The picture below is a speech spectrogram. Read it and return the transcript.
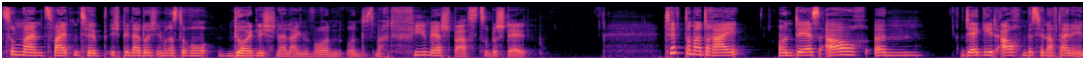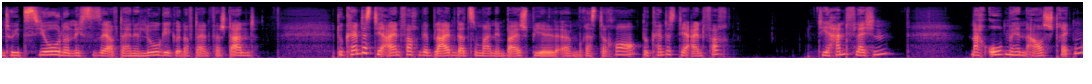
zu meinem zweiten Tipp. Ich bin dadurch im Restaurant deutlich schneller geworden und es macht viel mehr Spaß zu bestellen. Tipp Nummer drei, und der ist auch, ähm, der geht auch ein bisschen auf deine Intuition und nicht so sehr auf deine Logik und auf deinen Verstand. Du könntest dir einfach, wir bleiben dazu mal in dem Beispiel ähm, Restaurant, du könntest dir einfach die Handflächen nach oben hin ausstrecken.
